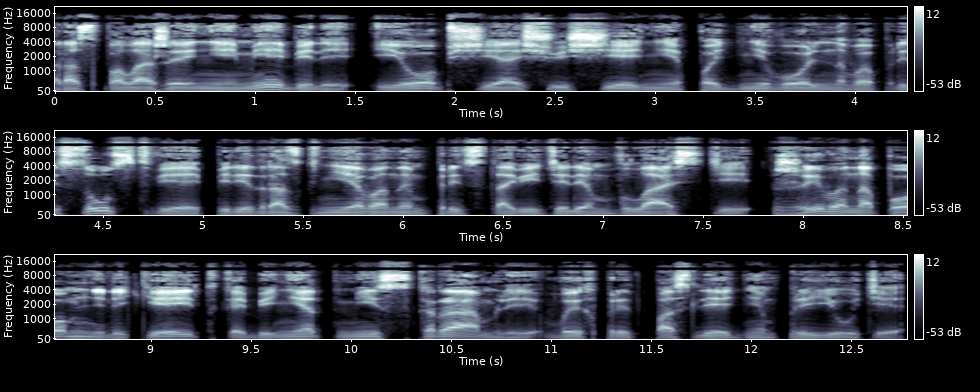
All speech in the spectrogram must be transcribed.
Расположение мебели и общее ощущение подневольного присутствия перед разгневанным представителем власти живо напомнили Кейт кабинет мисс Крамли в их предпоследнем приюте.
